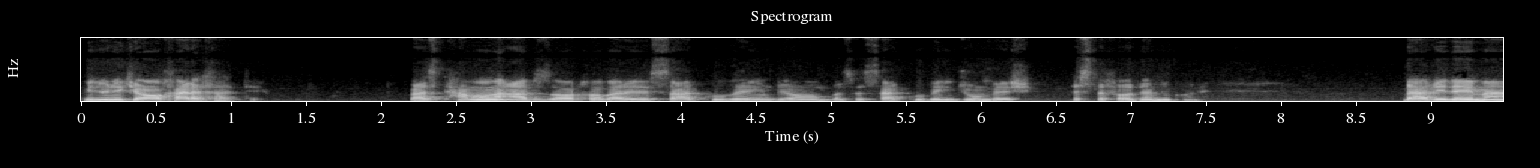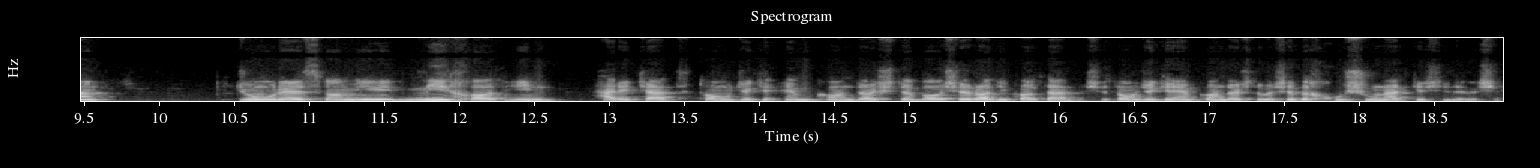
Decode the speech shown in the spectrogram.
می‌دونه که آخر خطه. و از تمام ابزارها برای سرکوب این قیام و سرکوب این جنبش استفاده می‌کنه. بقیده من جمهوری اسلامی می‌خواد این حرکت تا اونجا که امکان داشته باشه رادیکال تر بشه. تا اونجا که امکان داشته باشه به خشونت کشیده بشه.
